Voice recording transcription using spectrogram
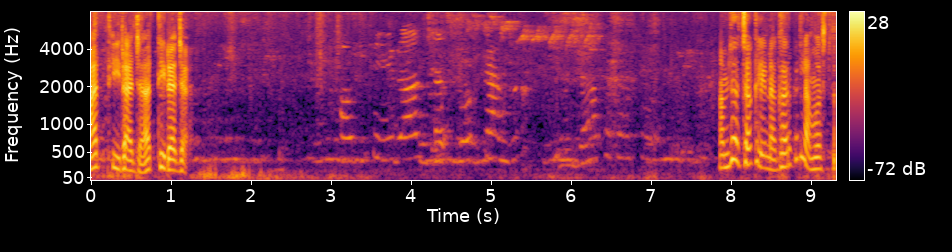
હાથી રાજા હાથી રાજા. આમ જો, ચકલીના ઘર કેટલા મસ્ત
